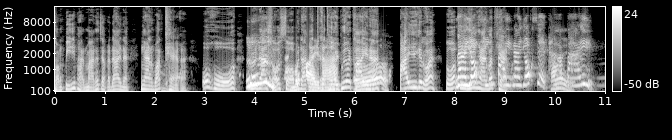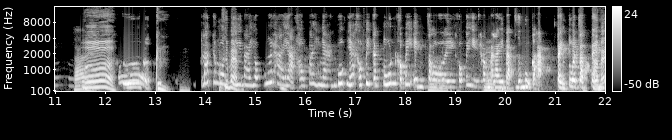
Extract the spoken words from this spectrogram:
สองปีที่ผ่านมาถ้าจำกันได้นะงานวัดแขกอะ โอ้โหอืมบรรดาสอสอบรรดากระเทยเพื่อไทยนะเออไปกันแบบว่าบอกว่าปีนายนี้กงานทิ้งวัดแขไปกนายกเศรษฐาใช่ไปใช่เออเออรัฐมนคือตแบบรีนายกเพื่อไทยอะเขาไปงานพวกเนี้ยเขาไปกระตุ้นเขาไปเอนจอยเขาไปทำอะไรแบบสนุกอะ แต่งตัวจัดเต็มอะแม้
